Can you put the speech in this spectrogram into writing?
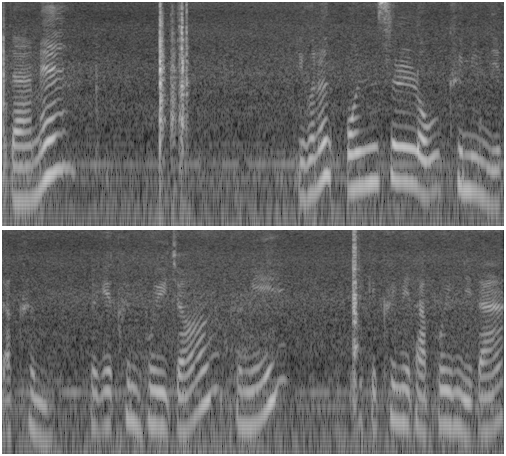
그 다음에 이거는 온슬로우 금입니다. 금. 여기 금 보이죠? 금이 이렇게 금이 다 보입니다.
